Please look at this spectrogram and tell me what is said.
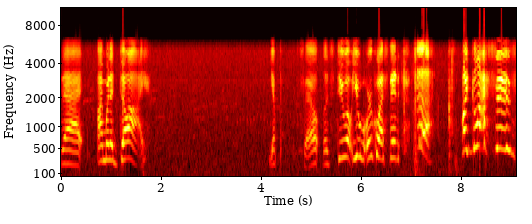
that I'm gonna die? Yep. So, let's do what you requested. Ugh! My glasses!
